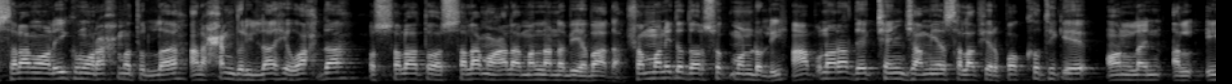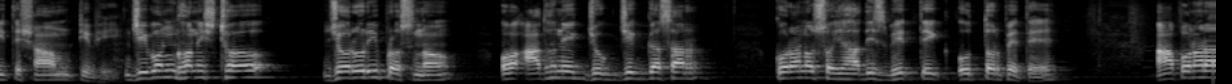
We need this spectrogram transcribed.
আসসালামু আলাইকুম রহমতুল্লাহ। আলহামদুলিল্লাহ ওয়াহদা ওসলাত আসসালাম আলা মাল্লা নবী আবাদা সম্মানিত দর্শক মণ্ডলী, আপনারা দেখছেন জামিয়া সালাফিয়ার পক্ষ থেকে অনলাইন আল ইতেশাম টিভি। জীবন ঘনিষ্ঠ, জরুরি প্রশ্ন ও আধুনিক যুগ জিজ্ঞাসার কোরআন ও সহি হাদিস ভিত্তিক উত্তর পেতে আপনারা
